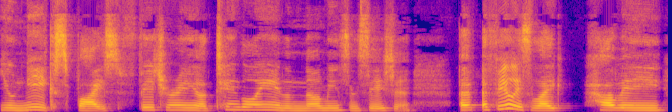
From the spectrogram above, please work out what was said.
unique spice featuring a tingling and a numbing sensation. I, I feel it's like having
